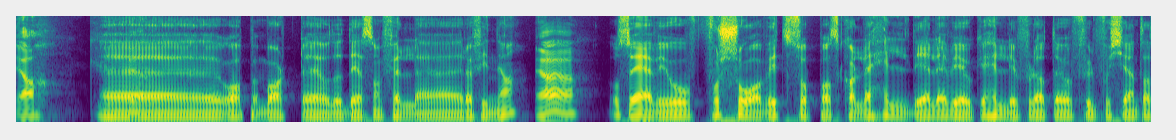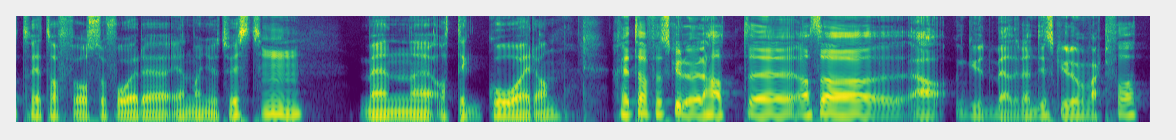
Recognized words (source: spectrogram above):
Ja. Eh, åpenbart er jo det det som feller Rafinha. Ja, ja. Og så er vi jo for så vidt såpass kalle heldige, eller vi er jo ikke heldige, for det er jo fullt fortjent at Retaffe også får eh, en mann utvist. Mm. Men eh, at det går an. Retaffe skulle vel hatt Altså, ja, gud bedre. De skulle jo i hvert fall hatt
